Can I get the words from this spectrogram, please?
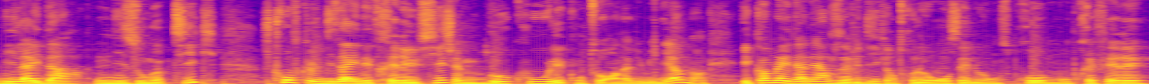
ni LiDAR ni zoom optique. Je trouve que le design est très réussi, j'aime beaucoup les contours en aluminium. Et comme l'année dernière, je vous avais dit qu'entre le 11 et le 11 Pro, mon préféré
